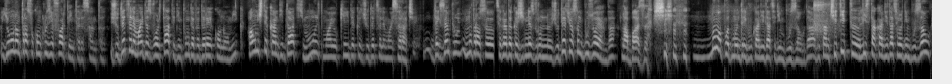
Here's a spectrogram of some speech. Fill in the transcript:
eu un am tras o concluzie foarte interesantă. Județele mai dezvoltate din punct de vedere economic au niște candidați mult mai ok decât județele mai sărace. De exemplu, nu vreau să se creadă că jignesc vreun județ, eu sunt buzoian, da? La bază. Și nu mă pot mândri cu candidații din Buzău, da? Adică am citit uh, lista candidaților din Buzău,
